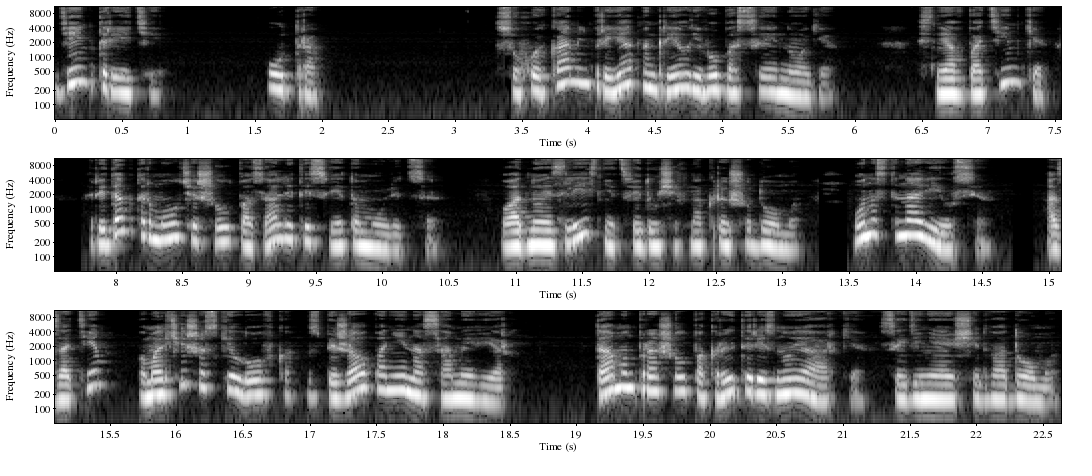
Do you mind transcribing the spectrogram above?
День третий. Утро. Сухой камень приятно грел его босые ноги. Сняв ботинки, редактор молча шел по залитой светом улице. У одной из лестниц, ведущих на крышу дома, он остановился, а затем, по-мальчишески ловко, сбежал по ней на самый верх. Там он прошел покрытой резной арки, соединяющей два дома,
